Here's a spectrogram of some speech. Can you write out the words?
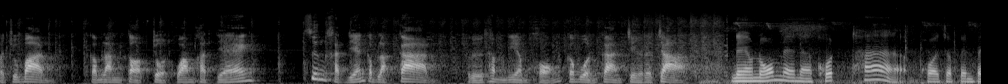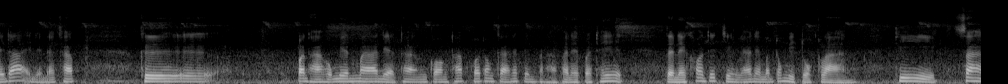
ปัจจุบัน กำลังตอบโจทย์ความขัดแย้ง ซึ่งขัดแย้งกับหลักการ หรือธรรมเนียมของกระบวนการเจรจา แนวโน้มในอนาคตถ้าพอจะเป็นไปได้เนี่ยนะครับ คือปัญหาของเมียนมาเนี่ยทางกองทัพเขาต้องการให้เป็นปัญหาภายในประเทศ แต่ในข้อที่จริงแล้วเนี่ยมันต้องมีตัวกลางที่สร้าง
